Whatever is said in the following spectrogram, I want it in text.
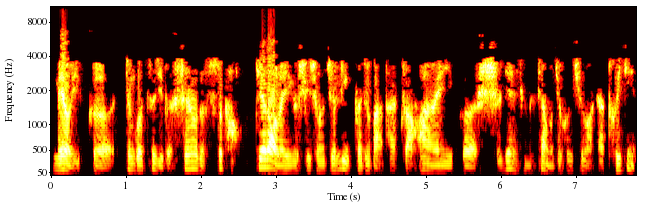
没有一个经过自己的深入的思考。接到了一个需求，就立刻就把它转化为一个实践性的项目，就会去往下推进，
